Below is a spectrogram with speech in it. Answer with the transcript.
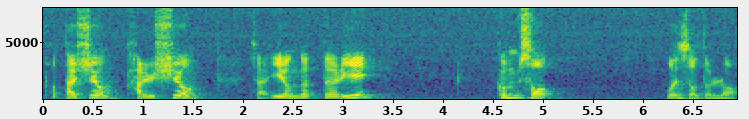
포타슘, 칼슘, 자, 이런 것들이 금속 원소들로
